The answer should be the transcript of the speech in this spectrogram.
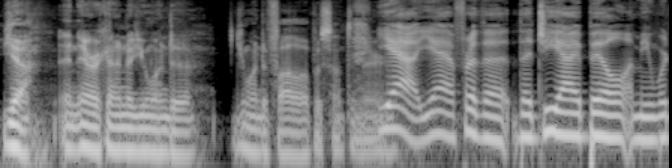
yeah, and Eric, I know you wanted to you wanted to follow up with something there. Yeah, yeah. For the the GI Bill, I mean, we're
